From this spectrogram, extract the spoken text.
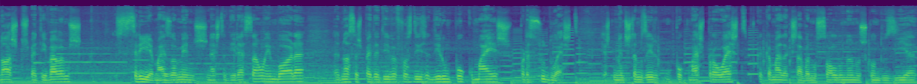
Nós perspectivávamos que seria mais ou menos nesta direção, embora a nossa expectativa fosse de ir um pouco mais para sudoeste. Neste momento estamos a ir um pouco mais para o oeste, porque a camada que estava no solo não nos conduzia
